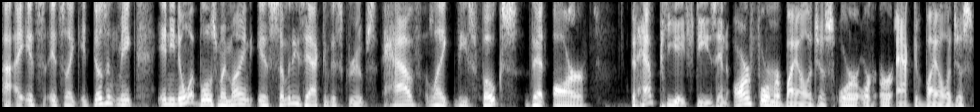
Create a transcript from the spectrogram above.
Uh, it's it's like it doesn't make and you know what blows my mind is some of these activist groups have like these folks that are that have PhDs and are former biologists or, or, or active biologists,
